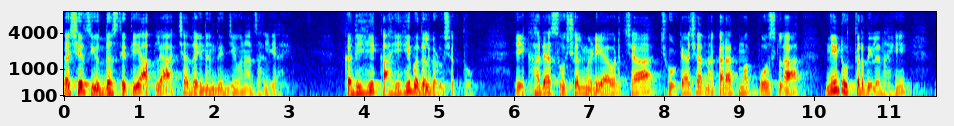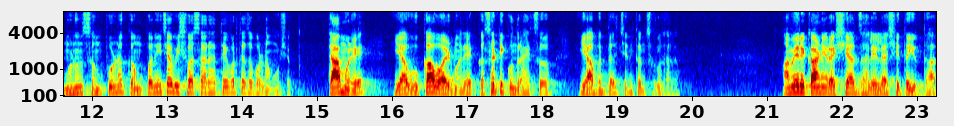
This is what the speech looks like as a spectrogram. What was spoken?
तशीच युद्धस्थिती आपल्या आजच्या दैनंदिन जीवनात झाली आहे. कधीही काहीही बदल घडू शकतो. एखाद्या सोशल मीडियावरच्या छोट्याशा नकारात्मक पोस्टला नीट उत्तर दिलं नाही म्हणून संपूर्ण कंपनीच्या विश्वासार्हतेवर त्याचा परिणाम होऊ शकतो. त्यामुळे या वुका वर्ल्डमध्ये कसं टिकून राहायचं याबद्दल चिंतन सुरू झालं. अमेरिका आणि रशियात झालेल्या शीतयुद्धात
